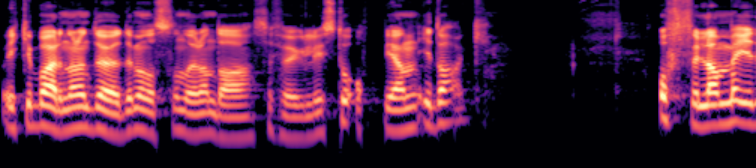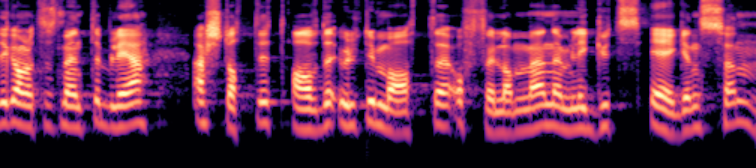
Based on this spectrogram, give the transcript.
Og ikke bare når han døde, men også når han da selvfølgelig sto opp igjen i dag. Offerlammet i Det gamle testamentet ble erstattet av det ultimate offerlammet, nemlig Guds egen sønn,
